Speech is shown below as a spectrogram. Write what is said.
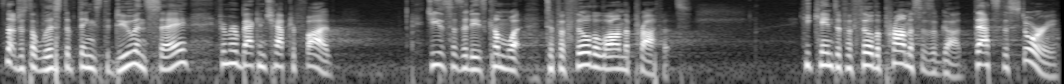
It's not just a list of things to do and say. If you remember back in chapter 5, Jesus says that he's come what? To fulfill the law and the prophets. He came to fulfill the promises of God. That's the story.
